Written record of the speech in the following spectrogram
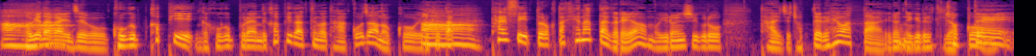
아. 거기다가 이제 뭐 고급 커피, 그러니까 고급 브랜드 커피 같은 거 다 꽂아 놓고 이렇게 아. 딱탈 수 있도록 딱 해놨다 그래요. 뭐 이런 식으로 다 이제 접대를 해왔다 이런 어, 얘기를 들렸고 접대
